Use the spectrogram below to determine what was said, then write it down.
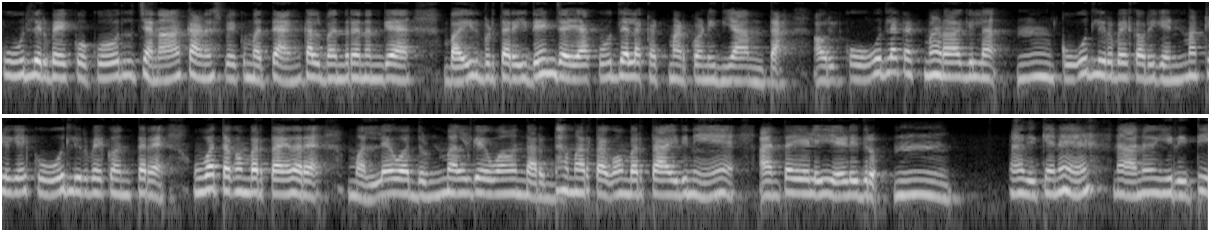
ಕೂದ್ಲಿರ್ಬೇಕು, ಕೂದಲು ಚೆನ್ನಾಗಿ ಕಾಣಿಸ್ಬೇಕು. ಮತ್ತೆ ಅಂಕಲ್ ಬಂದ್ರೆ ನನಗೆ ಬೈದ್ ಬಿಡ್ತಾರೆ ಇದೇನ್ ಜಯ, ಕೂದಲೆಲ್ಲ ಕಟ್ ಮಾಡ್ಕೊಂಡಿದ್ಯಾ? ಅಂತ. ಅವ್ರಿಗೆ ಕೂದಲೇ ಕಟ್ ಮಾಡೋ ಆಗಿಲ್ಲ ಹ್ಮ್, ಕೂದ್ಲಿರ್ಬೇಕು. ಅವ್ರಿಗೆ ಹೆಣ್ಮಕ್ಳಿಗೆ ಕೂದ್ಲಿರ್ಬೇಕು ಅಂತಾರೆ. ಹೂವ ತಗೊಂಬರ್ತಾ ಇದ್ದಾರೆ ಮಲ್ಲೆ ಹೂವ ದುಂಡ್ ಮಲ್ಗೆ ಹೂವ ಒಂದು ಅರ್ಧ ಮಾರು ತಗೊಂಬರ್ತಾ ಇದೀನಿ ಅಂತ ಹೇಳಿ ಹೇಳಿದ್ರು. ಹ್ಮ್. ಅದಕ್ಕೇನೆ ನಾನು ಈ ರೀತಿ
